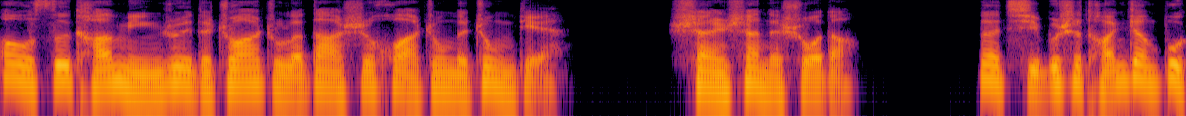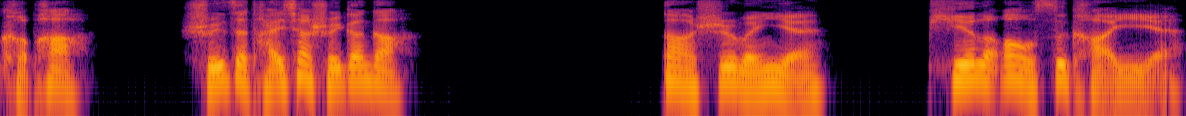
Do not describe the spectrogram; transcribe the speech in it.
奥斯卡敏锐的抓住了大师话中的重点，讪讪的说道：“那岂不是团战不可怕？谁在台下谁尴尬？”大师闻言瞥了奥斯卡一眼，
